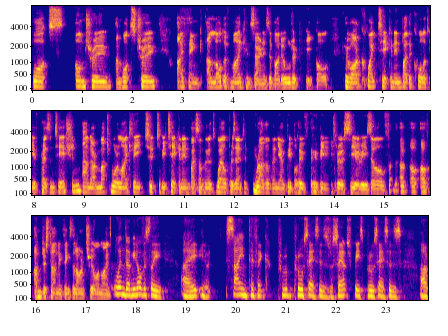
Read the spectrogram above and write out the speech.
what's untrue and what's true. I think a lot of my concern is about older people who are quite taken in by the quality of presentation and are much more likely to, to be taken in by something that's well presented rather than young people who've, who've been through a series of, of, of understanding things that aren't true online. Linda, I mean, obviously, I, you know, scientific pr- processes, research-based processes are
